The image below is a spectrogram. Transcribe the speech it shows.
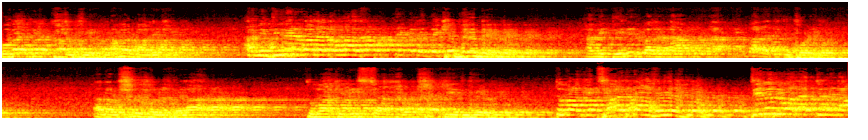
ওবায়দুল আমার মালিক। আমি দিনের বেলা নামাজ পড়তে গেলে দেখে ফেলবে। আমি দিনের বেলা না পড়ে রাত্রির বেলা যদি পড়ি। আল্লাহ রসুল বলেন বেলা তোমাকে নিশ্চয় আল্লাহ সাকিয়ে দিবে। তোমাকে ছাড় দেওয়া হলে দিনের বেলায় তুমি না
